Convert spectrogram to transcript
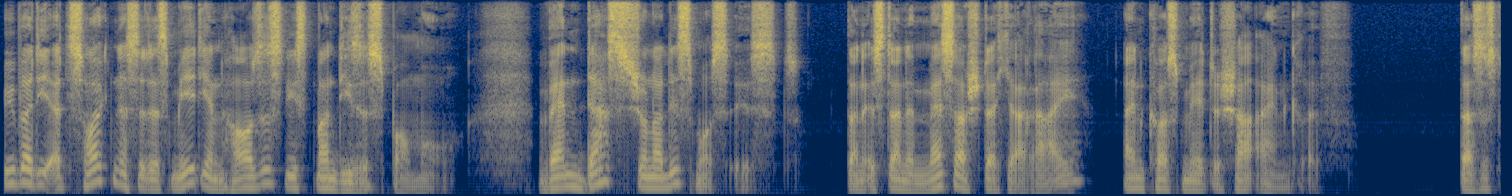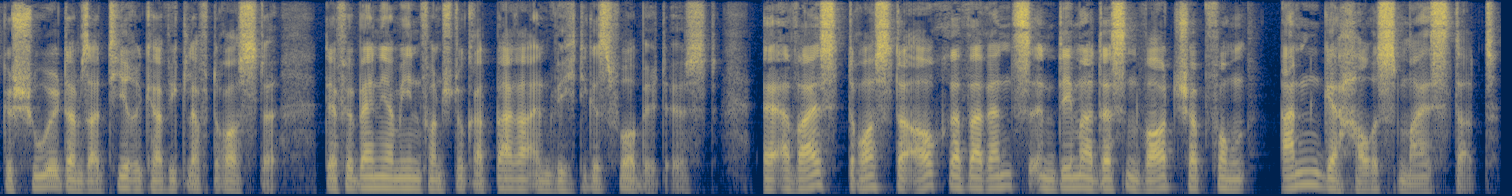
Über die Erzeugnisse des Medienhauses liest man dieses Bonmot. Wenn das Journalismus ist, dann ist eine Messerstecherei ein kosmetischer Eingriff. Das ist geschult am Satiriker Wiglaf Droste, der für Benjamin von Stuckrad-Barre ein wichtiges Vorbild ist. Er erweist Droste auch Referenz, indem er dessen Wortschöpfung angehausmeistert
